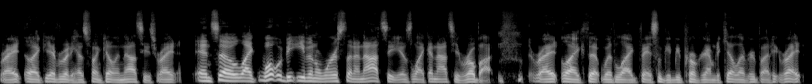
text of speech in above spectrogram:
right? Like everybody has fun killing Nazis, right? And so like what would be even worse than a Nazi is like a Nazi robot, right? Like that would like basically be programmed to kill everybody, right?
